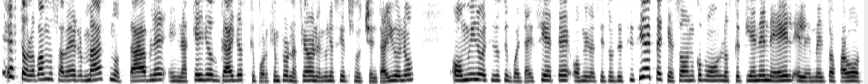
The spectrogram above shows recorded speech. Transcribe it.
Esto lo vamos a ver más notable en aquellos gallos que, por ejemplo, nacieron en 1981 o 1957 o 1917, que son como los que tienen el elemento a favor.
